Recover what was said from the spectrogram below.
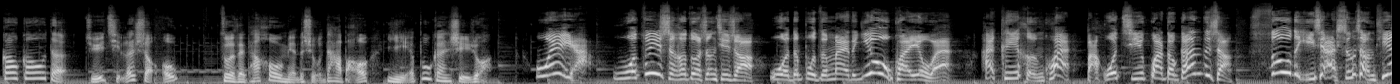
高高的举起了手，坐在他后面的鼠大宝也不甘示弱。喂呀，我最适合做升旗手，我的步子迈得又快又稳，还可以很快把国旗挂到杆子上，嗖的一下升上天。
